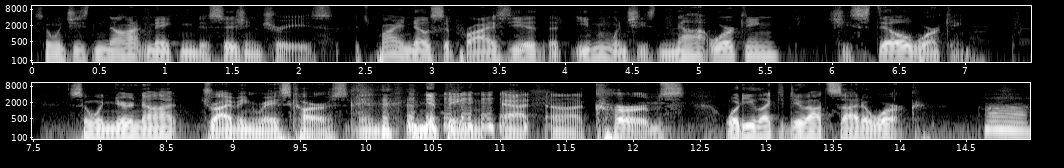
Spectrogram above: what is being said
So when she's not making decision trees, it's probably no surprise to you that even when she's not working, she's still working. So when you're not driving race cars and nipping at uh, curbs, what do you like to do outside of work? Oh,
